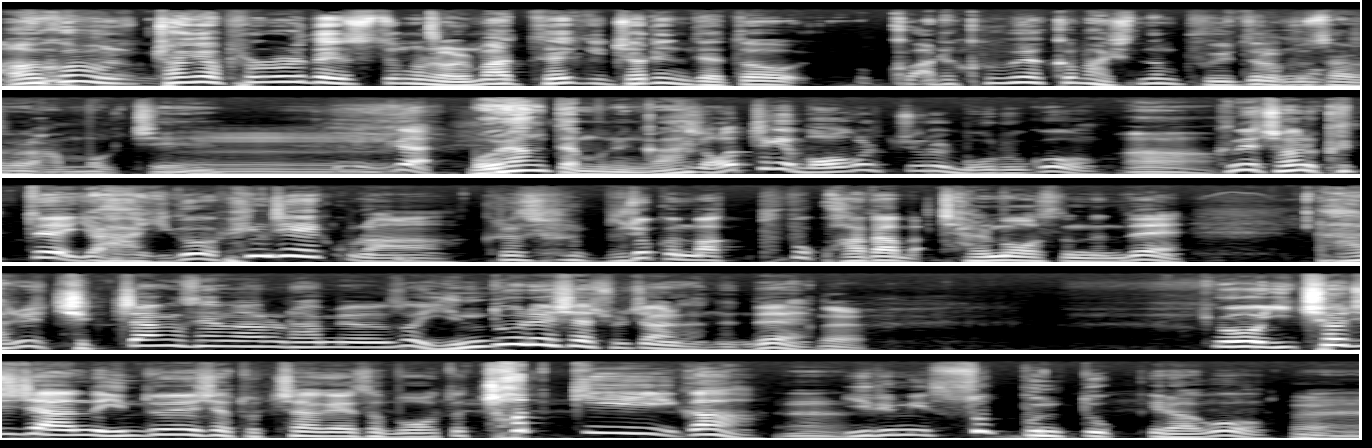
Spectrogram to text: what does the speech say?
아. 그럼. 자기가 플로리다에 있었던 건 얼마 되기 전인데도 그 아니 그 왜 그 맛있는 부위들을 안그 사람을. 안 먹지? 음. 그러니까 모양 때문인가? 그래서 어떻게 먹을 줄을 모르고 어. 근데 저는 그때 야 이거 횡재했구나. 그래서 저는 무조건 막 푹푹 과다 잘 먹었었는데 나중에 직장 생활을 하면서 인도네시아 출장을 갔는데 네. 그 잊혀지지 않는 인도네시아 도착해서 먹었던 첫 끼가 네. 이름이 쑥분뚝이라고 네. 네.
